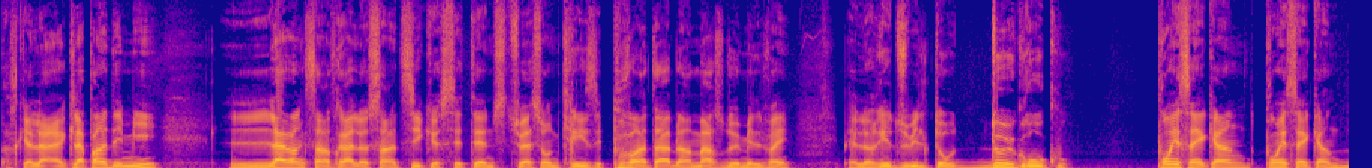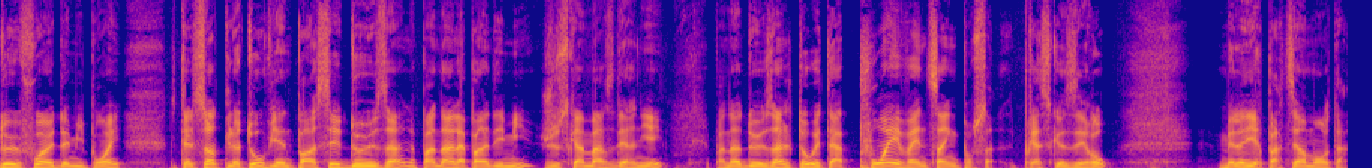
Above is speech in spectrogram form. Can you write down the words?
Parce que avec la pandémie, la Banque centrale a senti que c'était une situation de crise épouvantable en mars 2020. Puis elle a réduit le taux deux gros coups. 0,50, 0,50, deux fois un demi-point, de telle sorte que le taux vient de passer deux ans, pendant la pandémie, jusqu'à mars dernier. Pendant deux ans, le taux était à 0,25% presque zéro. Mais là, il est reparti en montant.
